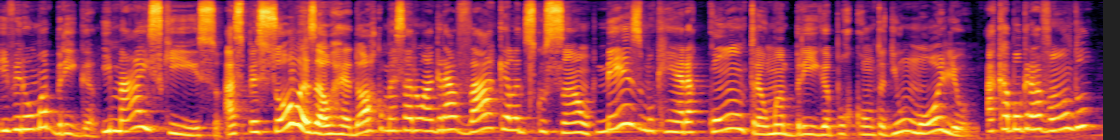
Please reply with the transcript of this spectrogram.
e virou uma briga. E mais que isso, as pessoas ao redor começaram a gravar aquela discussão, mesmo quem era contra uma briga por conta de um molho, acabou gravando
